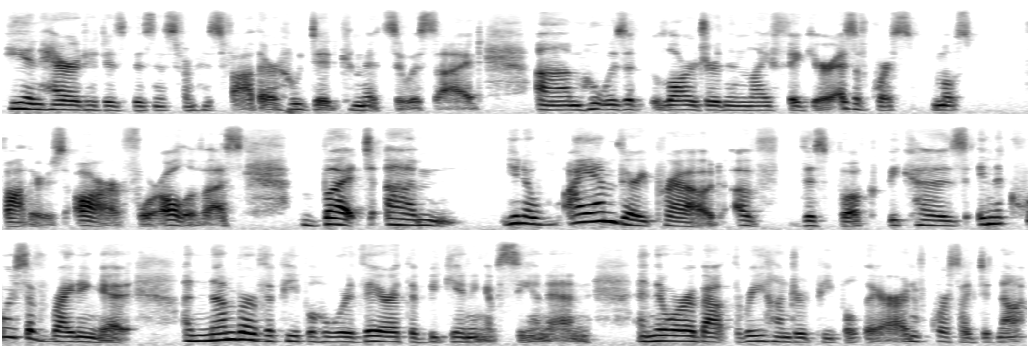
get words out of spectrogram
he inherited his business from his father, who did commit suicide, um, who was a larger than life figure, as of course most fathers are for all of us. But um, you know, I am very proud of this book because in the course of writing it, a number of the people who were there at the beginning of CNN, and there were about 300 people there, and of course, I did not,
